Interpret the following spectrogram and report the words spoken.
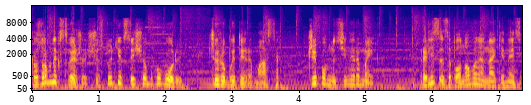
Розробник стверджує, що студії все ще обговорюють, чи робити ремастер, чи повноцінний ремейк. Реліз запланований на кінець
